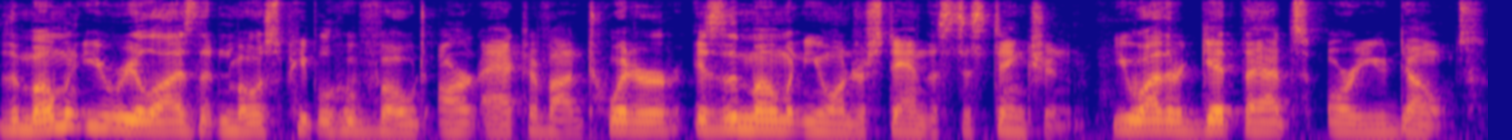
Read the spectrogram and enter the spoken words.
The moment you realize that most people who vote aren't active on Twitter is the moment you understand this distinction. You either get that or you don't.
